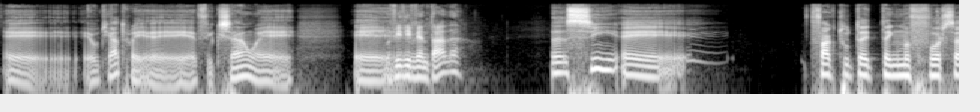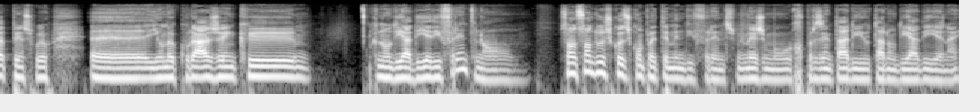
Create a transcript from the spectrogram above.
é, é o teatro, é, é a ficção, é. é Uma vida inventada? ah, sim, é. De facto, tem, tem uma força, penso eu, ah, e uma coragem que, que no dia a dia é diferente, não. São, são duas coisas completamente diferentes, mesmo representar e o estar no dia a dia, não é?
